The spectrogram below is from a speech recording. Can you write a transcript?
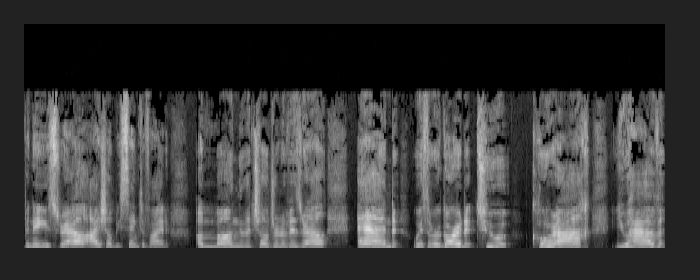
b'nei Israel, I shall be sanctified among the children of Israel. And with regard to Korach, you have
